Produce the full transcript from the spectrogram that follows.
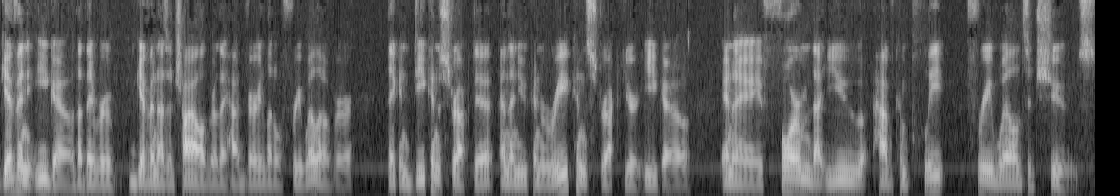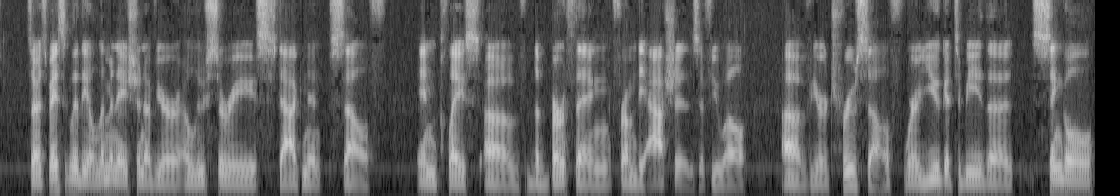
given ego that they were given as a child where they had very little free will over they can deconstruct it and then you can reconstruct your ego in a form that you have complete free will to choose. So it's basically the elimination of your illusory stagnant self in place of the birthing from the ashes if you will of your true self where you get to be the single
